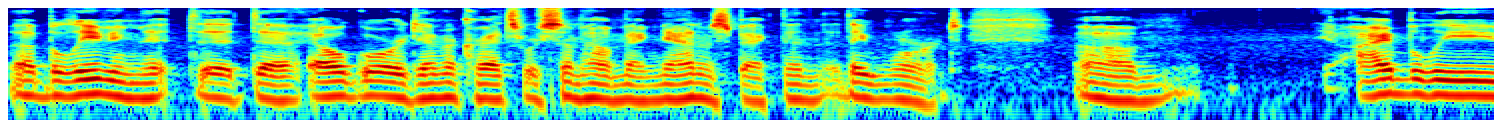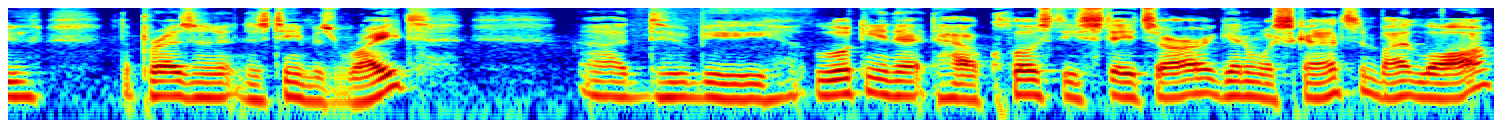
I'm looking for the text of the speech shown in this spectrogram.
uh, believing that that uh, Al Gore Democrats were somehow magnanimous back then. They weren't. Um, I believe the president and his team is right. Uh, to be looking at how close these states are. Again, in Wisconsin, by law,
